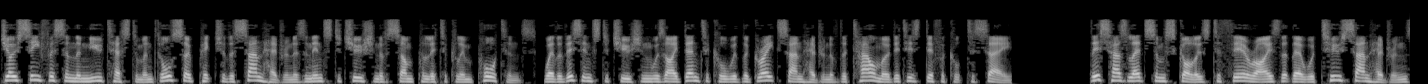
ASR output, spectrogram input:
Josephus and the New Testament also picture the Sanhedrin as an institution of some political importance, whether this institution was identical with the Great Sanhedrin of the Talmud it is difficult to say. This has led some scholars to theorize that there were two Sanhedrins,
